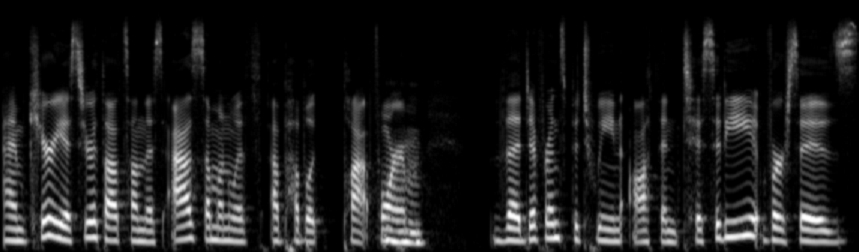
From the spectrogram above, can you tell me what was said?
I'm curious your thoughts on this as someone with a public platform, Mm-hmm. the difference between authenticity versus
